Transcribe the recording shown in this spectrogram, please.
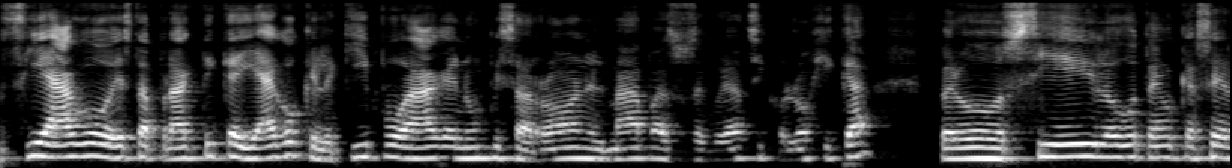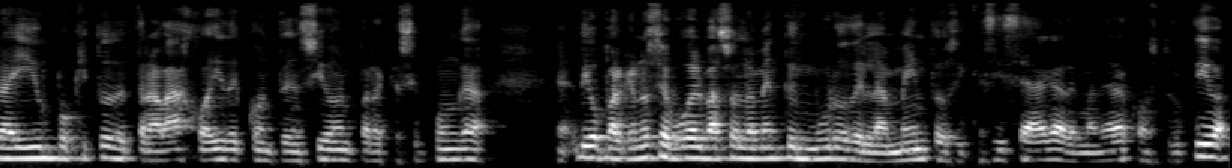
sí hago esta práctica y hago que el equipo haga en un pizarrón el mapa de su seguridad psicológica pero sí luego tengo que hacer ahí un poquito de trabajo ahí de contención para que se ponga, digo, para que no se vuelva solamente un muro de lamentos y que sí se haga de manera constructiva.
